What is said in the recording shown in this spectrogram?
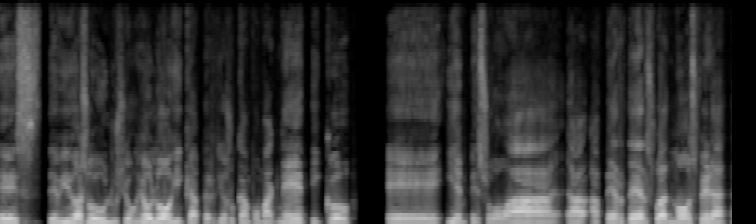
es debido a su evolución geológica, perdió su campo magnético eh, y empezó a, a- perder su atmósfera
